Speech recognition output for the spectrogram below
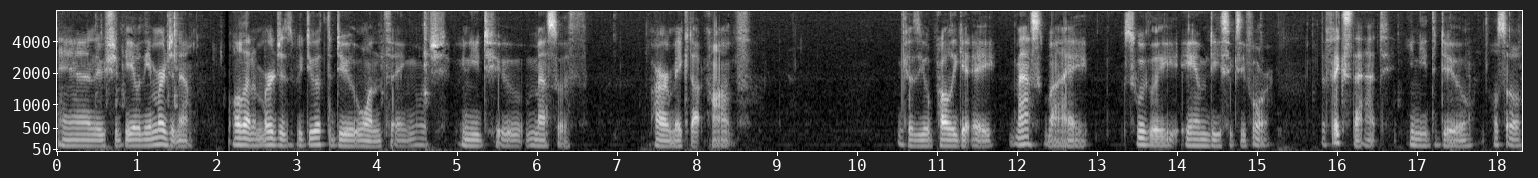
And we should be able to emerge it now. While that emerges, we do have to do one thing, which we need to mess with our make.conf because you'll probably get a mask by squiggly AMD64. To fix that, you need to do also,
